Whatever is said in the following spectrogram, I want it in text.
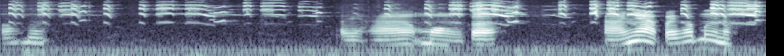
ต้องเบิ่งไปหาหมองก็หายากไปครับมือน่ะ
